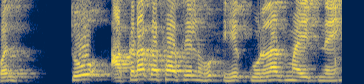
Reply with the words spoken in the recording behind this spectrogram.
पण तो आकडा कसा असेल हो- हे कुणालाच माहीत नाही.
